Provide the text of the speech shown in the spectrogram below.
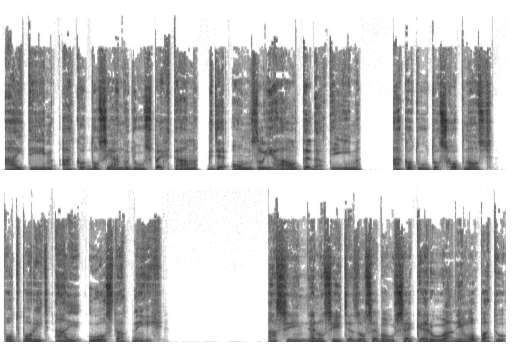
Aj tým, ako dosiahnuť úspech tam, kde on zlyhal, teda tým, ako túto schopnosť podporiť aj u ostatných. Asi nenosíte so sebou sekeru ani lopatu.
